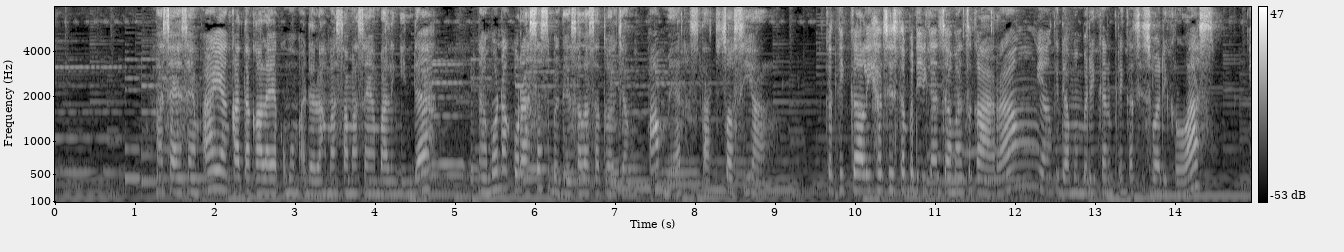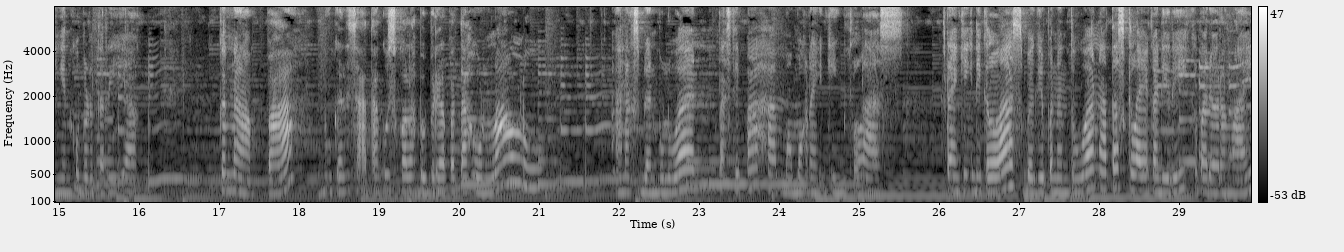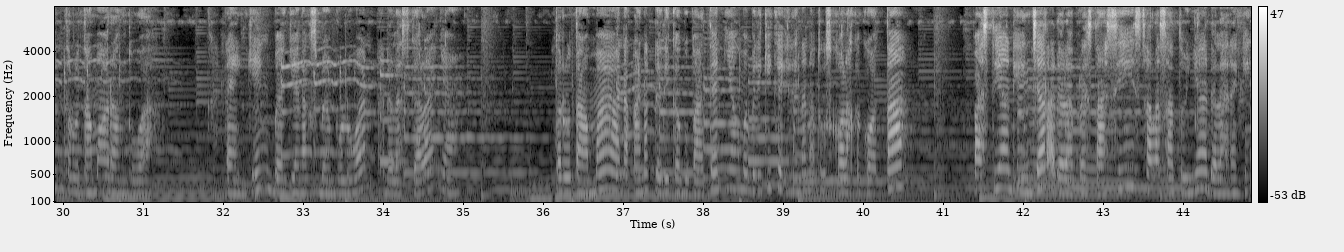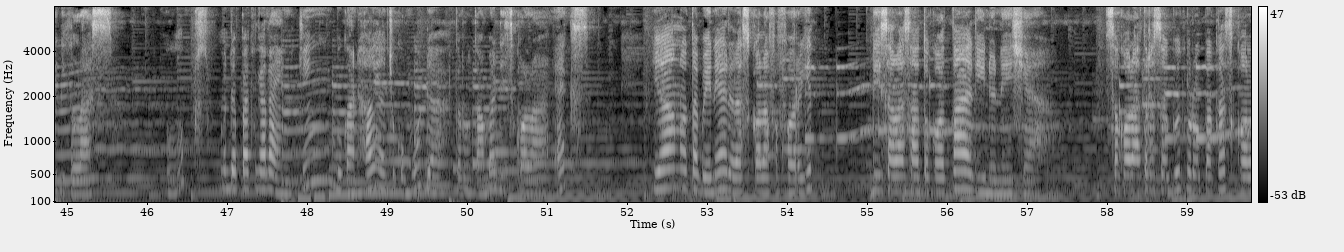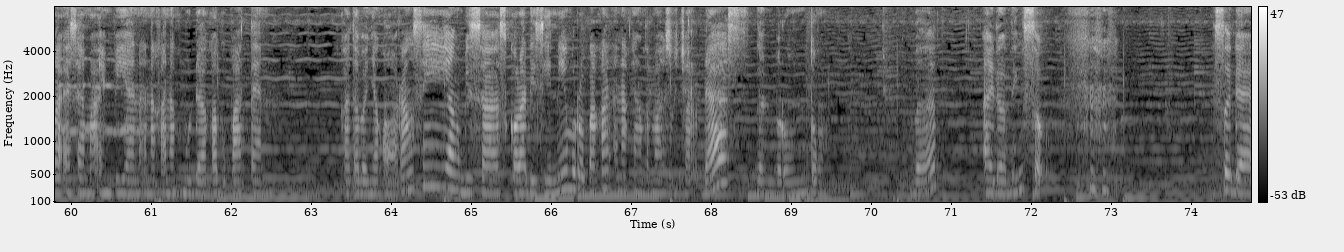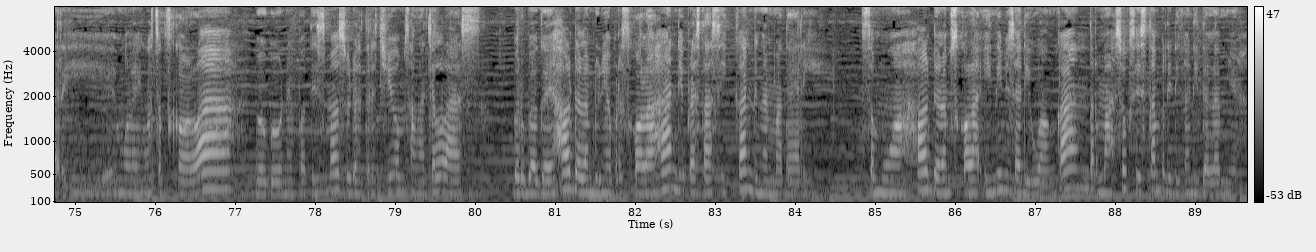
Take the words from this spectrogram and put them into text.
Masa SMA yang kata kalayak umum adalah masa-masa yang paling indah, namun aku rasa sebagai salah satu ajang pamer status sosial. Ketika lihat sistem pendidikan zaman sekarang yang tidak memberikan peringkat siswa di kelas, inginku berteriak. Kenapa? Bukan saat aku sekolah beberapa tahun lalu. Anak 90-an pasti paham momok ranking kelas. Ranking di kelas sebagai penentuan atas kelayakan diri kepada orang lain, terutama orang tua. Ranking bagi anak 90-an adalah segalanya. Terutama anak-anak dari kabupaten yang memiliki keinginan untuk sekolah ke kota, pasti yang diincar adalah prestasi, salah satunya adalah ranking di kelas. Ups, mendapatkan ranking bukan hal yang cukup mudah, terutama di sekolah X yang notabene adalah sekolah favorit di salah satu kota di Indonesia. Sekolah tersebut merupakan sekolah SMA impian anak-anak muda kabupaten. Kata banyak orang sih yang bisa sekolah di sini merupakan anak yang termasuk cerdas dan beruntung. But I don't think so. Sedari mulai masuk sekolah, bau-bau nepotisme sudah tercium sangat jelas. Berbagai hal dalam dunia persekolahan diprestasikan dengan materi. Semua hal dalam sekolah ini bisa diuangkan, termasuk sistem pendidikan di dalamnya.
